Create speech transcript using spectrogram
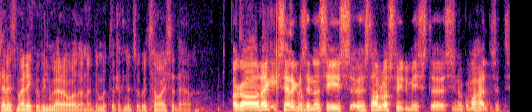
Terence Malicku filmi ära oodanud ja mõtled, et nüüd sa võid sama asja teha. aga räägiks järgmisena siis ühest halvast filmist, siis nagu vaheldused.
